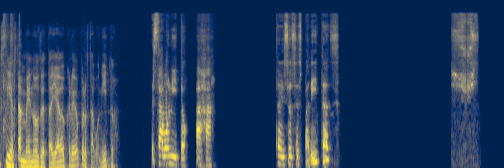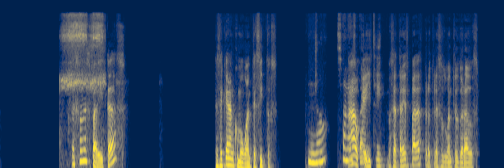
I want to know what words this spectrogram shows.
Este ya está menos detallado, creo, pero está bonito. Está bonito, ajá. Trae sus espaditas. ¿Son espaditas? Pensé que eran como guantecitos. No, son Ah, ok, sí. O sea, trae espadas, pero trae sus guantes dorados.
